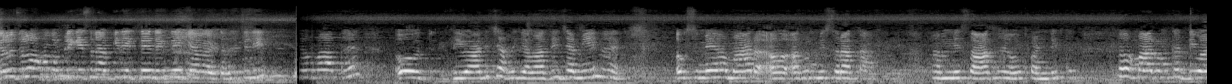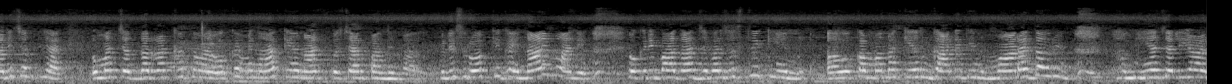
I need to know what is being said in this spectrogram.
चलो चलो हम एप्लीकेशन आपकी देखते हैं देखते हैं क्या मैटर है। चलिए। जो बात है वो दीवानी चल रही है ज़मीन है। उसमें हमारा अरुण मिश्रा का। हम निषाद में वो पंडित तो हमारा उनका दीवानी चलती वो मैं चद्दर रखा था ओकर में नहा के अनाज पर चार पाँच दिन बाद पुलिस रोक के गई, ना माने। ओकरी बाद आज ज़बरदस्ती किन ओकर मना किन गाली दिन, मारे दौड़िन हम यहाँ चली आए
